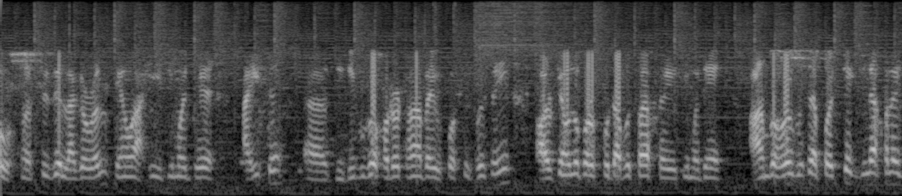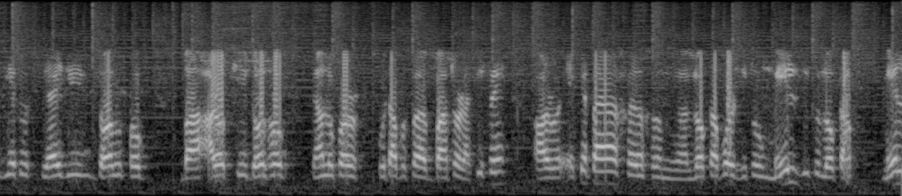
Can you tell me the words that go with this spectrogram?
অ' চিজেল আগৰৱাল তেওঁ আহি ইতিমধ্যে আহিছে। আহ, ডিব্ৰুগড় সদৰ থানাত আহি উপস্থিত হৈছেহি আৰু তেওঁলোকৰ সোধা পোছা ইতিমধ্যে আৰম্ভ হৈ গৈছে। প্ৰত্যেক দিনাখনে যিহেতু চি আই ডিৰ দল হওক বা আৰক্ষীৰ দল হওক তেওঁলোকৰ সোধা পোছা অব্যাহত ৰাখিছে। আৰু একেটা লকআপৰ যিটো মেইল যিটো লকআপ মেইল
